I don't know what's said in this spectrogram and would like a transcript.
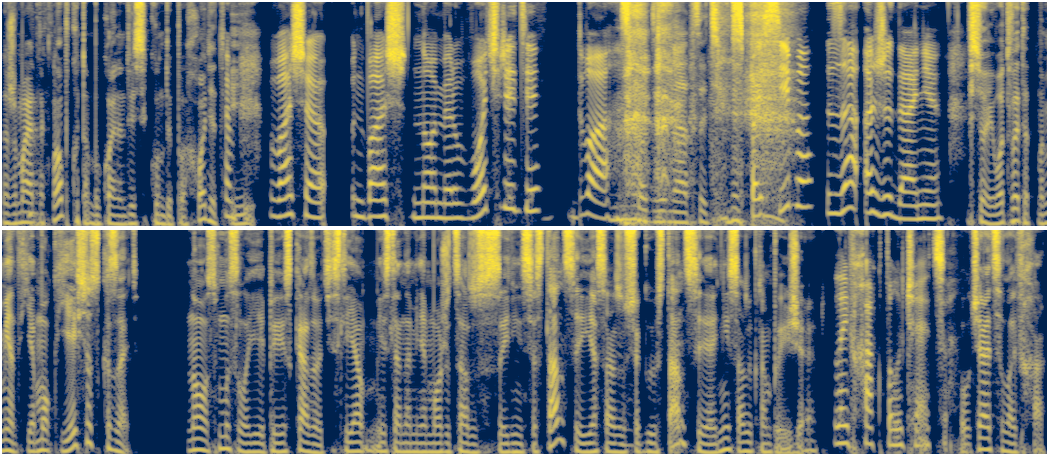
Нажимает на кнопку, там буквально 2 секунды проходит, Там и Ваша, ваш номер в очереди 2. 112. Спасибо за ожидание. Все, и вот в этот момент я мог ей все сказать, но смысл ей пересказывать, если, я, если она меня может сразу соединить со станцией, я сразу все говорю станции, и они сразу к нам приезжают. Лайфхак получается. Получается лайфхак.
